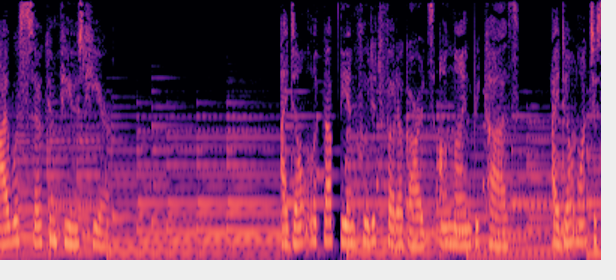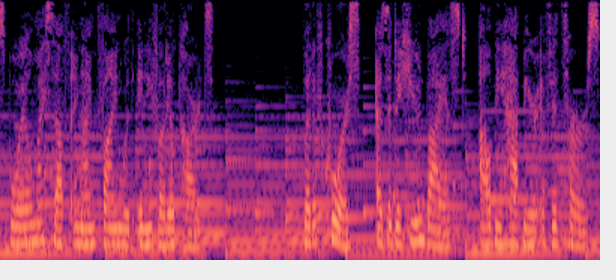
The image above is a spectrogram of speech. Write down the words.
I was so confused here. I don't look up the included photo cards online because I don't want to spoil myself and I'm fine with any photo cards. But of course, as a Dahyun biased, I'll be happier if it's hers.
